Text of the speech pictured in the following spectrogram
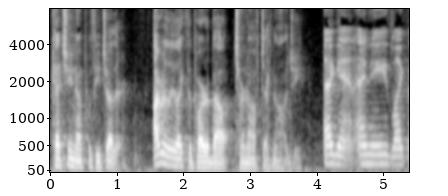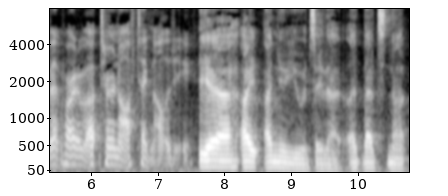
catching up with each other. I really like the part about turn off technology. Again, I you'd like that part about turn off technology. Yeah, I, I knew you would say that. That's not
